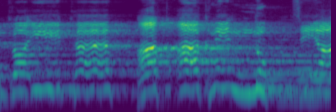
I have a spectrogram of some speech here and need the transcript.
introite, ad acnin nuptia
